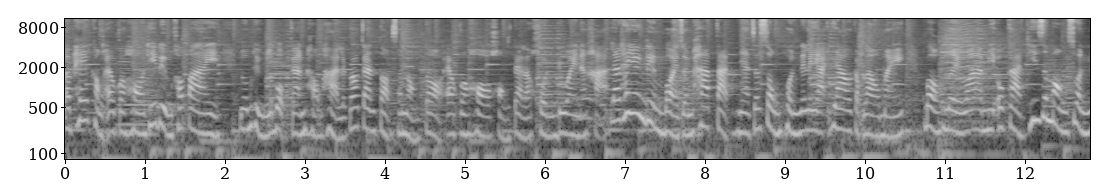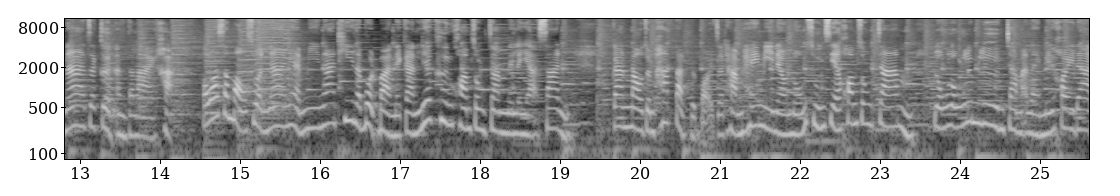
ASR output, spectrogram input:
ประเภทของแอลกอฮอล์ที่ดื่มเข้าไป รวมถึงระบบการเผาผลาญแล้วก็การตอบสนองต่อแอลกอฮอล์ของแต่ละคนด้วยนะคะ แล้วถ้ายังดื่มบ่อยจนภาพตัดเนี่ยจะส่งผลในระยะยาวกับเราไหม บอกเลยว่ามีโอกาสที่สมองส่วนหน้าจะเกิดอันตรายค่ะเพราะว่าสมองส่วนหน้าเนี่ยมีหน้าที่และบทบาทในการเรียกคืนความทรงจำในระยะสั้น การเมาจนภาพตัดบ่อยๆ จะทำให้มีแนวโน้มสูญเสียความทรงจำหลงหลงลืมลืมจำอะไรไม่ค่อยได้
